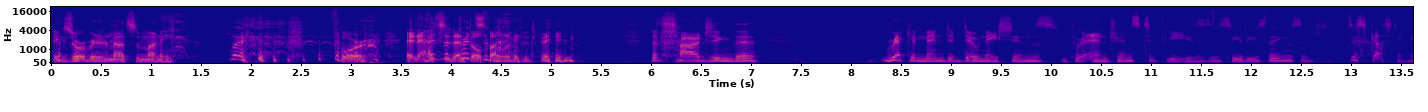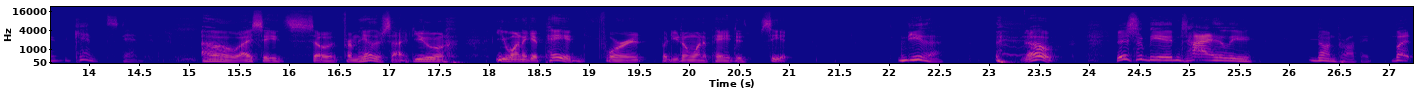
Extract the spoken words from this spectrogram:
exorbitant amounts of money for an it's the accidental principle find. of the thing of charging the recommended donations for entrance to fees to see these things. It's disgusting. I can't stand it. Oh, I see. So from the other side, you don't you want to get paid for it, but you don't want to pay to see it. Neither. No. This should be entirely nonprofit, but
